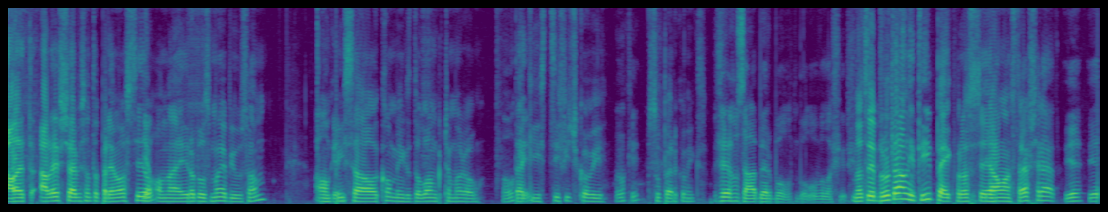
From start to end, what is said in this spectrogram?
Ale, ale ešte, aby som to premostil, yep. on aj robil s Moebiusom a on okay. písal komiks The Long Tomorrow. Okay. Taký scifičkový, okay. super komiks. Že jeho záber bol, bol oveľa širší. No to je brutálny týpek proste, ja ho mám strašne rád. Je, je,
